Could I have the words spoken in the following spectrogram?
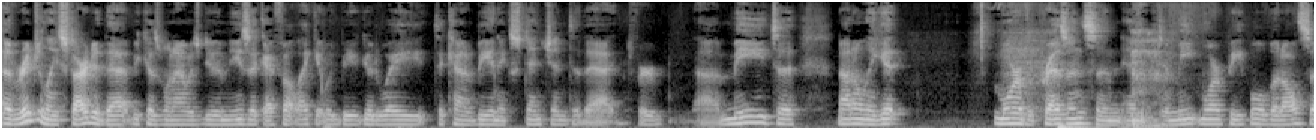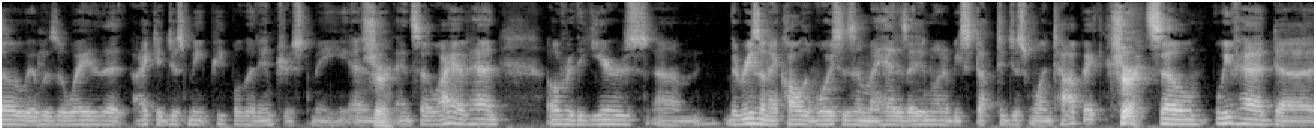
originally started that because when I was doing music, I felt like it would be a good way to kind of be an extension to that for uh, me to not only get more of a presence and, and to meet more people, but also it was a way that I could just meet people that interest me. And, sure. and so I have had over the years, um, the reason I call it voices in my head is I didn't want to be stuck to just one topic. Sure. So we've had uh,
